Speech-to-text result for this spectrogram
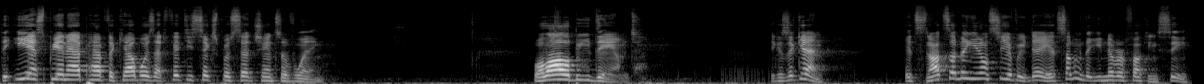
The ESPN app have the Cowboys at 56% chance of winning. Well, I'll be damned. Because again, it's not something you don't see every day. It's something that you never fucking see.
